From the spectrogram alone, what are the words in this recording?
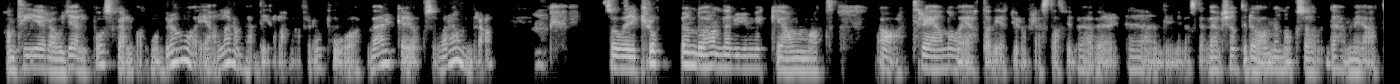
hantera och hjälpa oss själva att må bra i alla de här delarna, för de påverkar ju också varandra. Så i kroppen då handlar det ju mycket om att ja, träna och äta vet ju de flesta att vi behöver. Eh, det är ganska välkänt idag, men också det här med att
